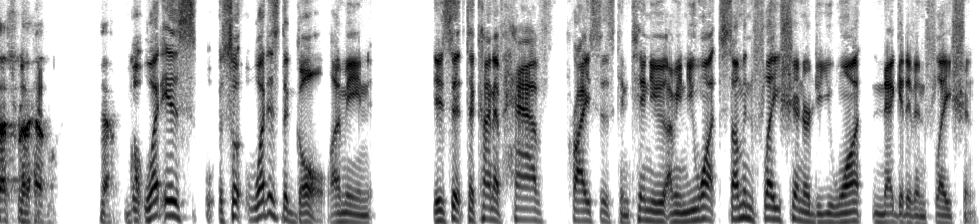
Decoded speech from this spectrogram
That's for okay. the headline. Yeah. But what is so? What is the goal? I mean, is it to kind of have prices continue? I mean, you want some inflation, or do you want negative inflation?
